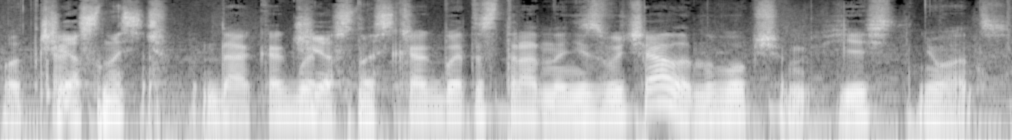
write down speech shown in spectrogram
Вот Честность. Как, да, как бы, Честность. как бы это странно не звучало, но, в общем, есть нюансы.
